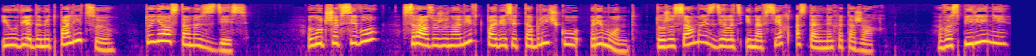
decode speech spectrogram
и уведомит полицию, то я останусь здесь. Лучше всего сразу же на лифт повесить табличку «Ремонт». То же самое сделать и на всех остальных этажах. Васпирини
